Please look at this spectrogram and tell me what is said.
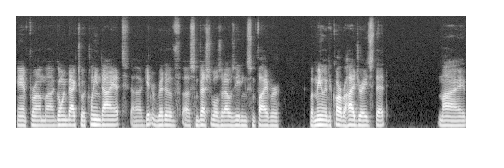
and from uh, going back to a clean diet, uh, getting rid of uh, some vegetables that I was eating, some fiber, but mainly the carbohydrates that my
